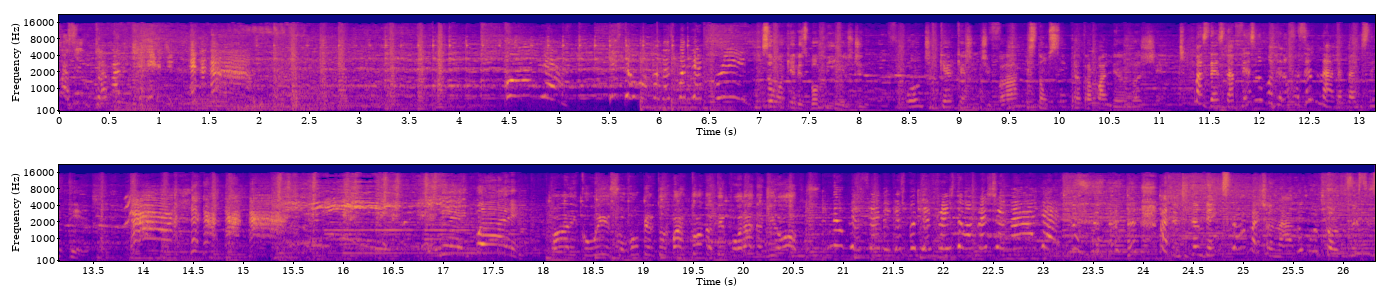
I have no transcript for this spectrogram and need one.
fazendo trabalho de rede. Olha! Estão roubando as Butterfree! São aqueles bobinhos de novo. Onde quer que a gente vá, estão sempre atrapalhando a gente. Mas desta vez não poderão fazer nada para nos deter. Ei, parem! Parem com isso, vão perturbar toda a temporada de ovos. Não percebem que as Butterfree estão apaixonadas? a gente também está apaixonado por todos esses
